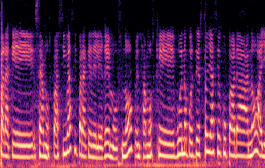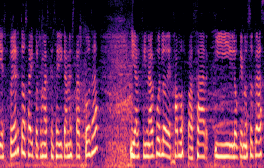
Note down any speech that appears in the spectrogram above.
para que seamos pasivas y para que deleguemos, ¿no? Pensamos que, bueno, pues de esto ya se ocupará, ¿no? Hay expertos, hay personas que se dedican a estas cosas y al final pues lo dejamos pasar y lo que nosotras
